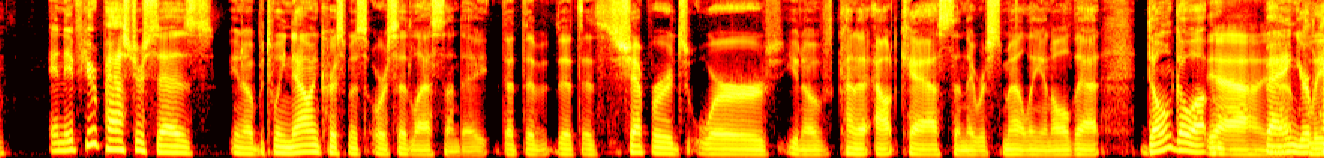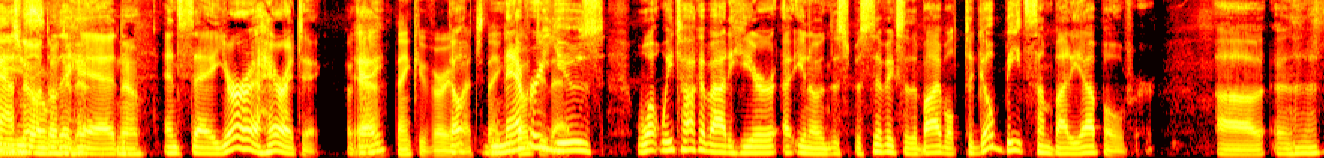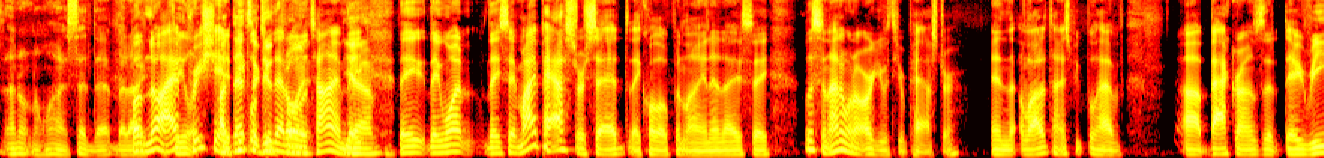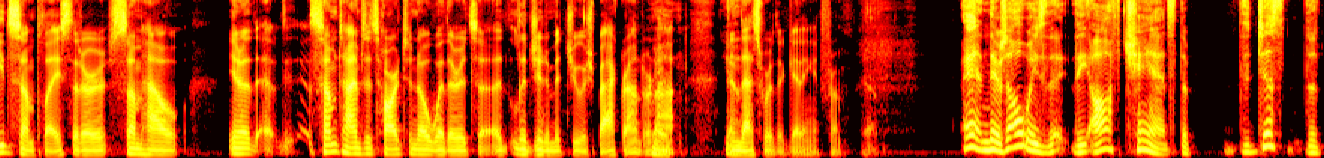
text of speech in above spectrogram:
And if your pastor says, you know, between now and Christmas, or said last Sunday that the that the shepherds were, you know, kind of outcasts and they were smelly and all that, don't go up Yeah, and bang yeah, your please. pastor No, over the head No. and say you're a heretic. Okay. Yeah, thank you very Don't much. Thank you. never Don't do that. use what we talk about here, uh, you know, the specifics of the Bible to go beat somebody up over. Uh, uh, I don't know why I said that, but Well, I no, I feel it. appreciate Uh, it. that's People do good that all the time. They, Yeah. they they want they say my pastor said they call open line, and I say, listen, I don't want to argue with your pastor. And a lot of times people have uh, backgrounds that they read someplace that are somehow, you know, sometimes it's hard to know whether it's a legitimate Jewish background or not, and that's where they're getting it from. And there's always the, the off chance, the, the just the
